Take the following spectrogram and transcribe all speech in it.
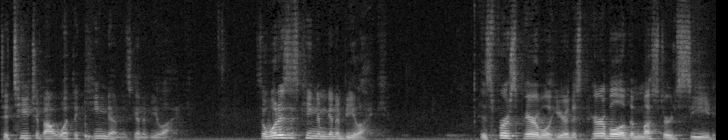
to teach about what the kingdom is going to be like. So, what is this kingdom going to be like? His first parable here, this parable of the mustard seed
